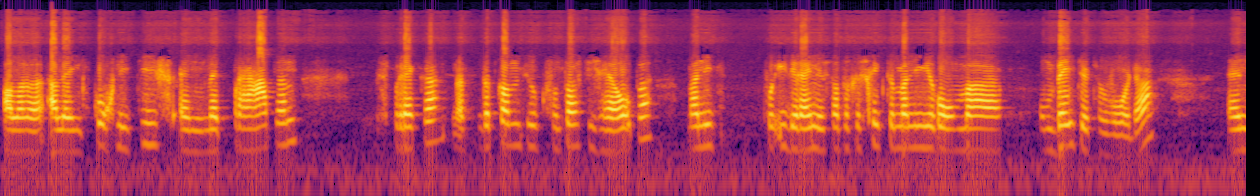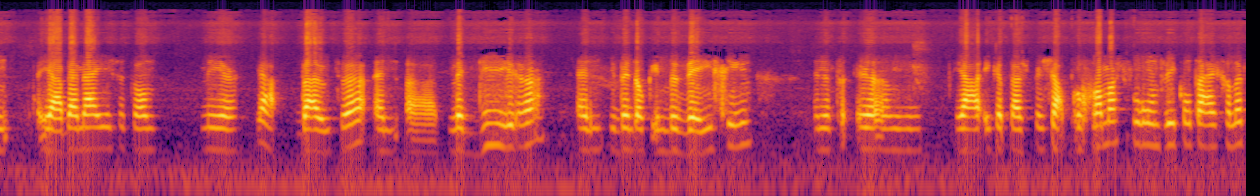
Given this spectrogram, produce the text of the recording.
alle, alleen cognitief en met praten, gesprekken. Dat, dat kan natuurlijk fantastisch helpen, maar niet voor iedereen is dat een geschikte manier om, uh, om beter te worden. En ja, bij mij is het dan meer ja, buiten en uh, met dieren. En je bent ook in beweging. En het, um, ja, ik heb daar speciaal programma's voor ontwikkeld eigenlijk.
